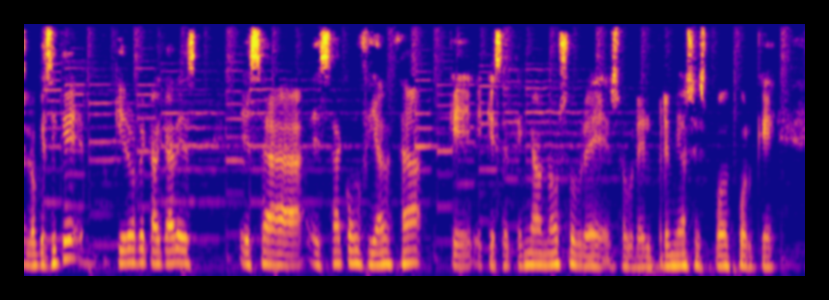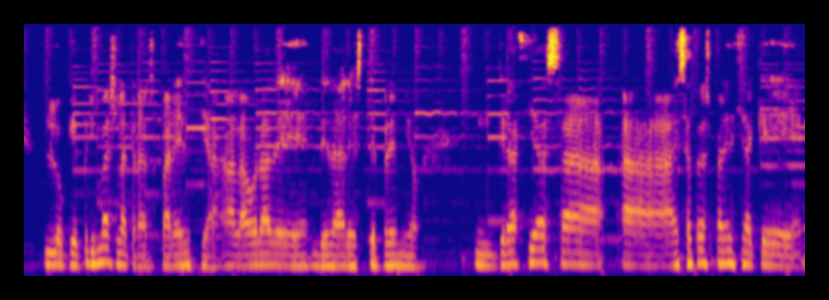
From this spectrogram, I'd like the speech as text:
Lo que sí que quiero recalcar es esa, esa confianza que, se tenga o no sobre, sobre el premio Spot, porque lo que prima es la transparencia a la hora de dar este premio gracias a, esa transparencia que,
